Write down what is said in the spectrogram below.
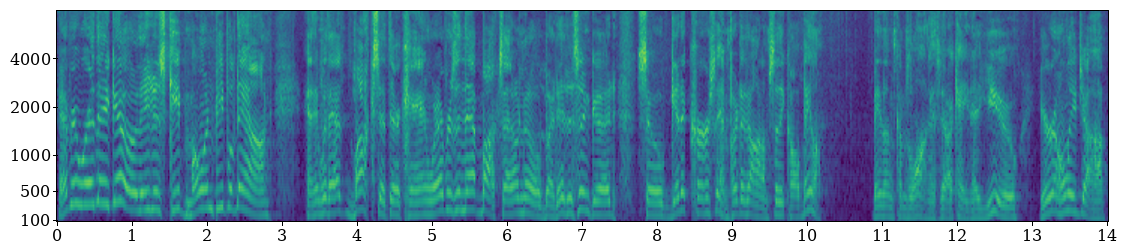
everywhere they go, they just keep mowing people down. And with that box that they're carrying, whatever's in that box, I don't know, but it isn't good. So get a curse and put it on them. So they call Balaam. Balaam comes along and says, okay, now you, your only job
